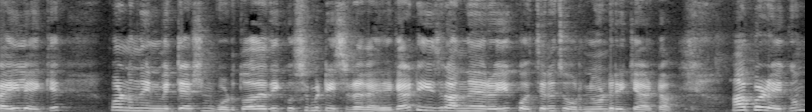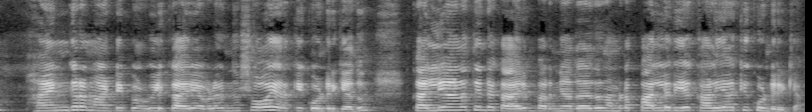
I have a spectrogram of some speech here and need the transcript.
കയ്യിലേക്ക് കൊണ്ടുവന്ന് ഇൻവിറ്റേഷൻ കൊടുത്തു. അതായത് ഈ കുശുമ്പി ടീച്ചറുടെ കയ്യിലേക്ക് ആ ടീച്ചർ അന്നേരം ഈ കൊച്ചിനെ ചൊറിഞ്ഞുകൊണ്ടിരിക്കുക കേട്ടോ. അപ്പോഴേക്കും ഭയങ്കരമായിട്ട് ഈ പുള്ളിക്കാരി അവിടെ നിന്ന് ഷോ ഇറക്കിക്കൊണ്ടിരിക്കുക. അതും കല്യാണത്തിന്റെ കാര്യം പറഞ്ഞ് അതായത് നമ്മുടെ പല്ലവിയെ കളിയാക്കിക്കൊണ്ടിരിക്കുക.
